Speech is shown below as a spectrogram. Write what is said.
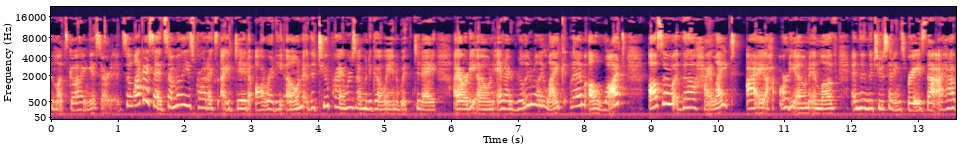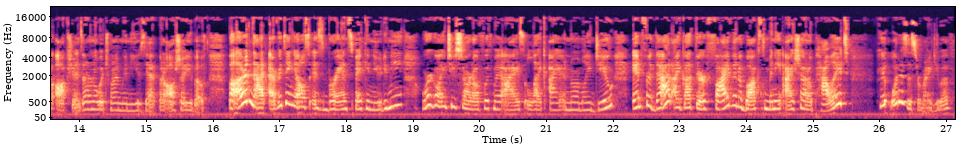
then let's go ahead and get started. So like I said, some of these products I did already own. The two primers I'm going to go in with today, I already own and I really, really like them a lot. Also, the highlight I already own and love, and then the two setting sprays that I have options. I don't know which one I'm going to use yet, but I'll show you both. But other than that, everything else is brand spanking new to me. We're going to start off with my eyes like I normally do. And for that, I got their five in a box mini eyeshadow palette. What does this remind you of?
